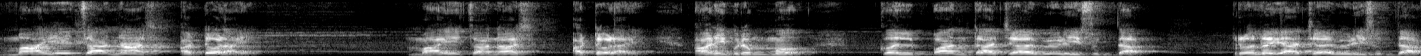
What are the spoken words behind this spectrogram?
मायेचा नाश अटळ आहे. मायेचा नाश अटळ आहे. आणि ब्रह्म कल्पांताच्या वेळीसुद्धा प्रलयाच्या वेळीसुद्धा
